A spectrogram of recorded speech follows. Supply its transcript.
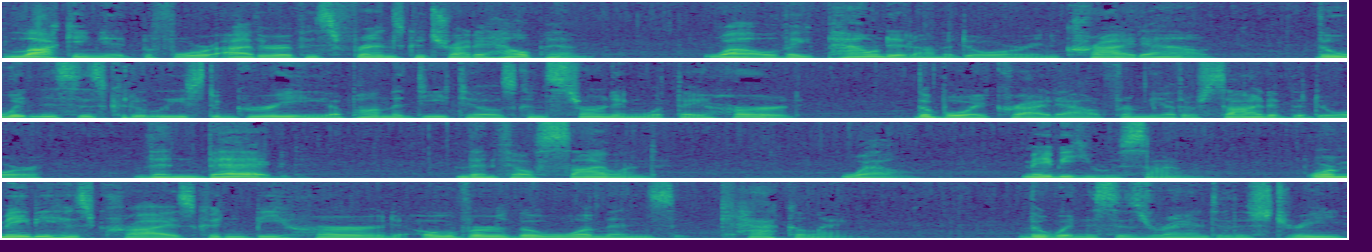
locking it before either of his friends could try to help him. While they pounded on the door and cried out, the witnesses could at least agree upon the details concerning what they heard. The boy cried out from the other side of the door, then begged, then fell silent. Well, maybe he was silent. Or maybe his cries couldn't be heard over the woman's cackling. The witnesses ran to the street,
